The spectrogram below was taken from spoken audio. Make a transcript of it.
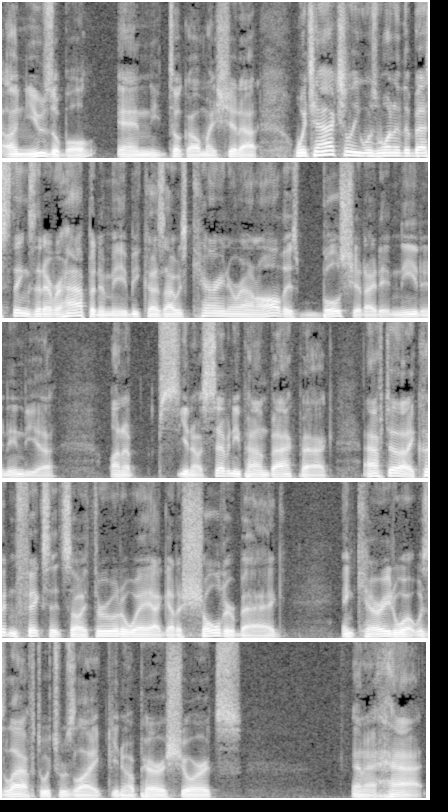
unusable, and he took all my shit out, which actually was one of the best things that ever happened to me because I was carrying around all this bullshit I didn't need in India on a you know seventy pound backpack. After that, I couldn't fix it, so I threw it away. I got a shoulder bag and carried what was left, which was like you know a pair of shorts and a hat.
